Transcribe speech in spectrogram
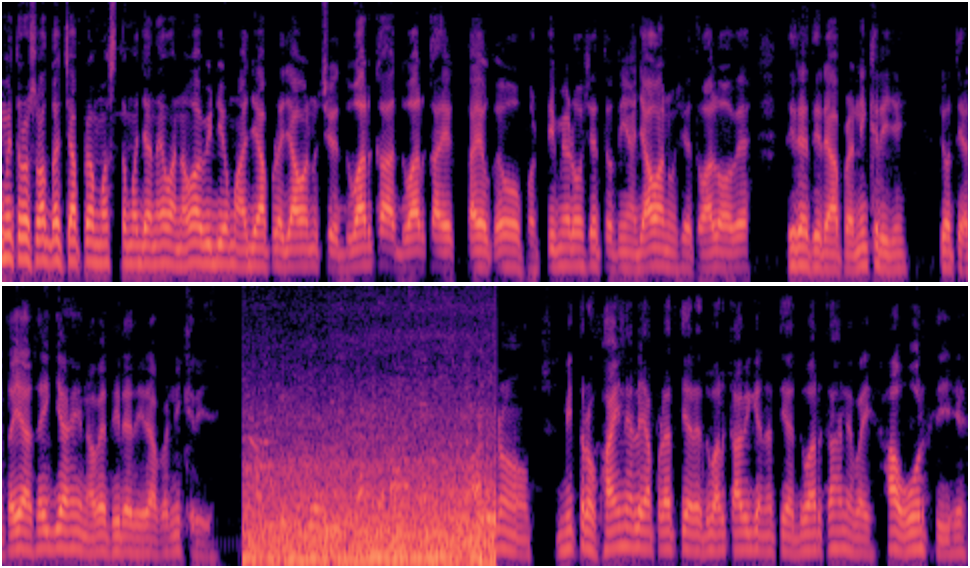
મિત્રો, સ્વાગત છે આપણા મસ્ત મજાના એવા નવા વિડીયોમાં. આજે આપણે જવાનું છે દ્વારકા. દ્વારકા એક કયો એવો ભરતી મેળો છે, તો ત્યાં જવાનું છે. તો હાલો હવે ધીરે ધીરે આપણે નીકળી જઈએ. જો ત્યાં તૈયાર થઈ ગયા છે ને, હવે ધીરે ધીરે આપણે નીકળી જઈએ. મિત્રો ફાઇનલી આપણે અત્યારે દ્વારકા આવી ગયા ને, અત્યારે દ્વારકા ને ભાઈ, હા, ઓરતી છે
